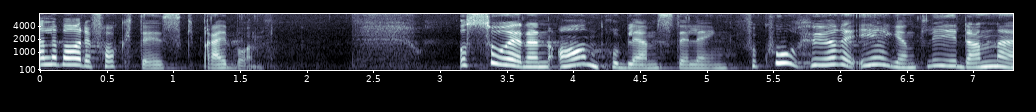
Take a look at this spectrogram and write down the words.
eller var det faktisk bredbånd? Og så er det en annen problemstilling. For hvor hører egentlig denne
